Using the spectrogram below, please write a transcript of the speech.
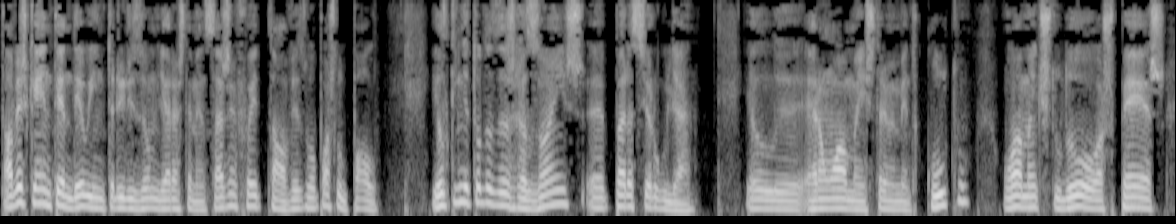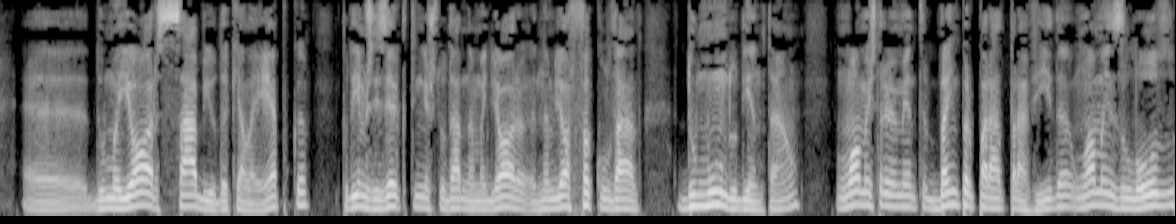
Talvez quem entendeu e interiorizou melhor esta mensagem foi talvez o apóstolo Paulo. Ele tinha todas as razões uh, para se orgulhar. Ele era um homem extremamente culto, um homem que estudou aos pés uh, do maior sábio daquela época. Podíamos dizer que tinha estudado na melhor, na melhor faculdade do mundo de então. Um homem extremamente bem preparado para a vida, um homem zeloso,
